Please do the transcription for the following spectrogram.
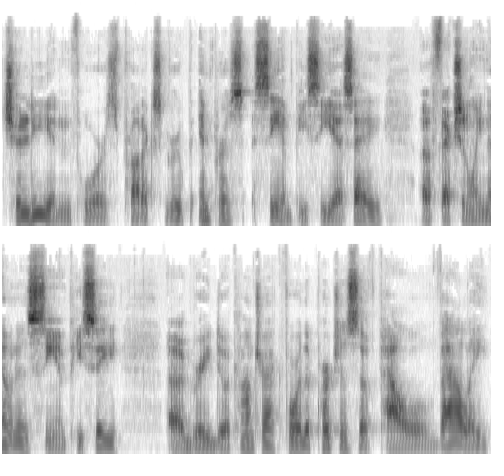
Chilean Forest Products Group Empress CMPCSA, affectionately known as CMPC, agreed to a contract for the purchase of Powell Valley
